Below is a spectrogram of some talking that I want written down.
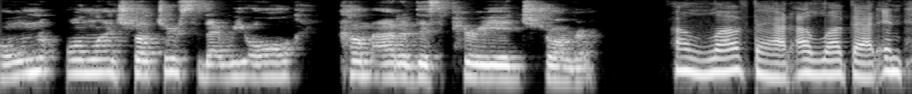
own online structures so that we all come out of this period stronger. I love that. I love that. And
